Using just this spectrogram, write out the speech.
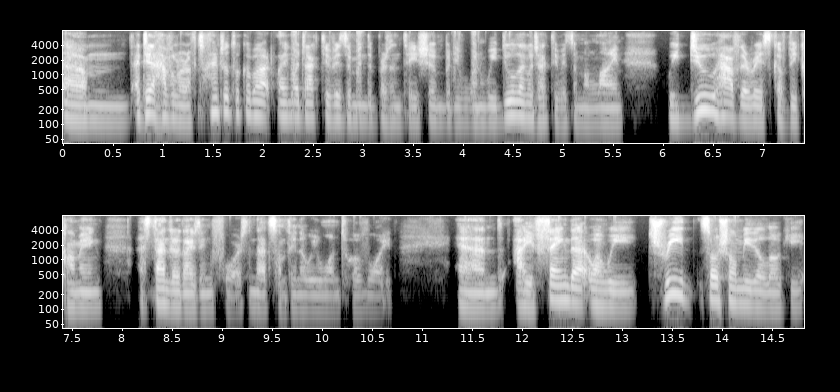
um, I didn't have a lot of time to talk about language activism in the presentation, but when we do language activism online, we do have the risk of becoming a standardizing force, and that's something that we want to avoid. And I think that when we treat social media loci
